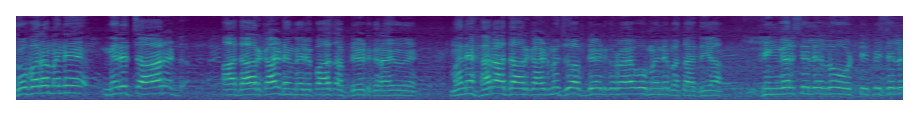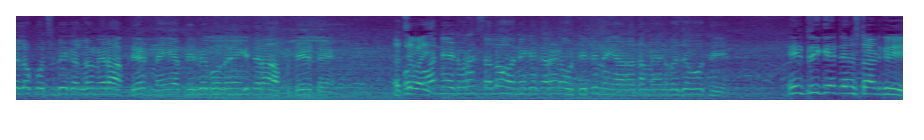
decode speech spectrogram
दोबारा मैंने मेरे चार आधार कार्ड है मेरे पास अपडेट कराए हुए मैंने हर आधार कार्ड में जो अपडेट करवाया वो मैंने बता दिया। फिंगर से ले लो ओटीपी से ले लो कुछ भी कर लो मेरा अपडेट नहीं है। फिर भी बोल रहे हैं कि तेरा अपडेट है। अच्छा भाई। नेटवर्क स्लो होने के कारण ओटीपी नहीं आ रहा था मेन वजह वो थी। एंट्री के टाइम स्टार्ट करी।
